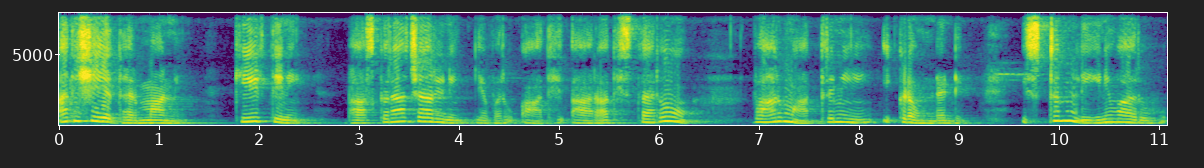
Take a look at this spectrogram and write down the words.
అతిశయ ధర్మాన్ని కీర్తిని భాస్కరాచార్యుని ఎవరు ఆది ఆరాధిస్తారో వారు మాత్రమే ఇక్కడ ఉండండి. ఇష్టం లేనివారు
